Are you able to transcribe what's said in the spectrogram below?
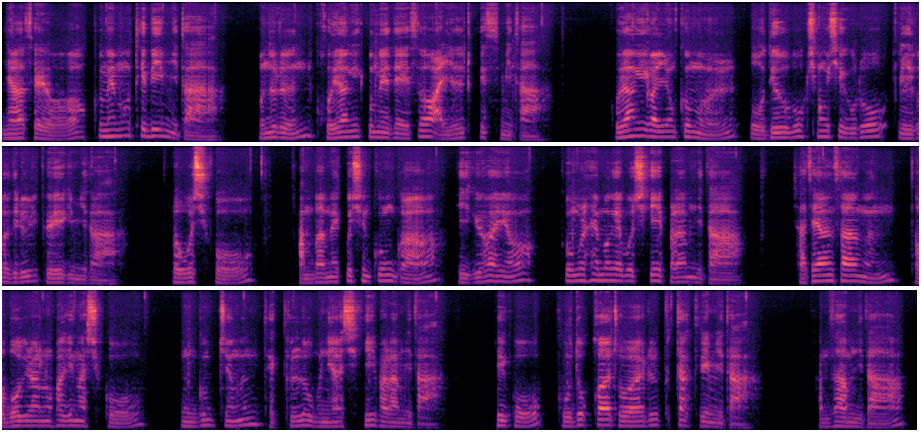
안녕하세요. 꿈해몽TV입니다. 오늘은 고양이 꿈에 대해서 알려드리겠습니다. 고양이 관련 꿈을 오디오북 형식으로 읽어드릴 계획입니다. 들어보시고 간밤에 꾸신 꿈과 비교하여 꿈을 해몽해 보시기 바랍니다. 자세한 사항은 더보기란을 확인하시고 궁금증은 댓글로 문의하시기 바랍니다. 그리고 구독과 좋아요를 부탁드립니다. 감사합니다.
